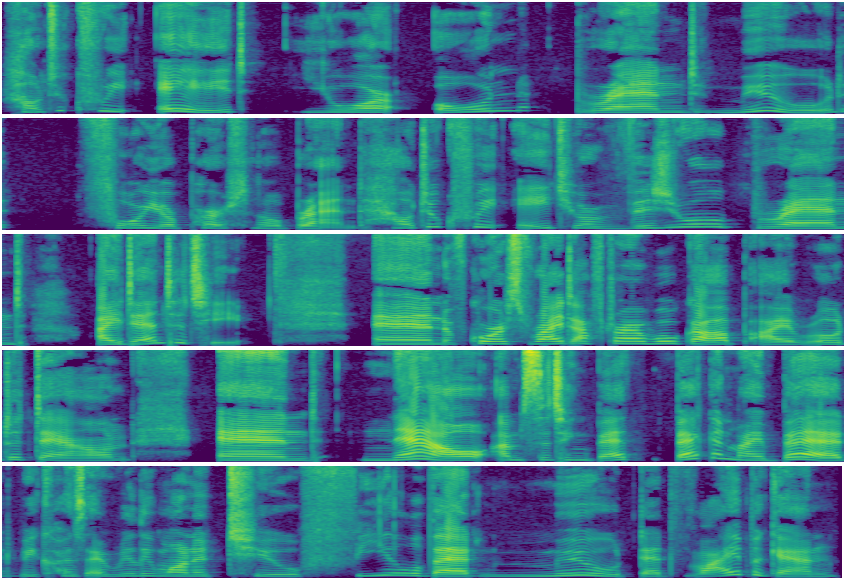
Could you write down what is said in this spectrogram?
how to create your own brand mood for your personal brand, how to create your visual brand identity. And of course, right after I woke up, I wrote it down. And now I'm sitting bed- back in my bed because I really wanted to feel that mood, that vibe again.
